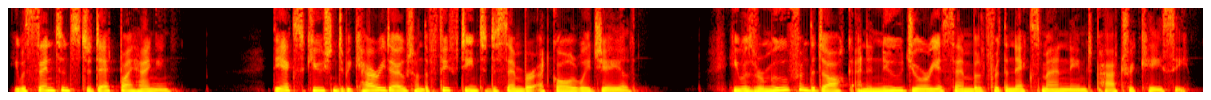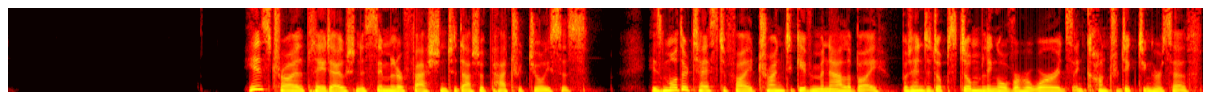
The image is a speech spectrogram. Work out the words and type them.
He was sentenced to death by hanging. The execution to be carried out on the 15th of December at Galway Jail. He was removed from the dock and a new jury assembled for the next man named Patrick Casey. His trial played out in a similar fashion to that of Patrick Joyce's. His mother testified, trying to give him an alibi, but ended up stumbling over her words and contradicting herself,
